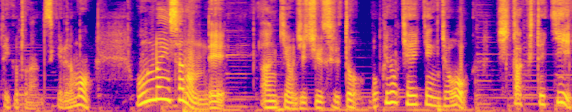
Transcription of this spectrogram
ということなんですけれども、オンラインサロンで案件を受注すると、僕の経験上、比較的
